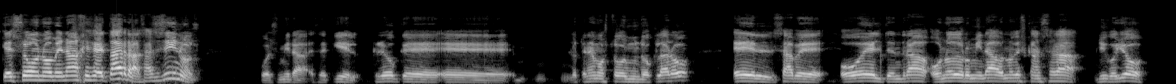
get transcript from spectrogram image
que son homenajes a etarras, asesinos? Pues mira, Ezequiel, creo que eh, lo tenemos todo el mundo claro. Él sabe o él tendrá o no dormirá o no descansará, digo yo,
